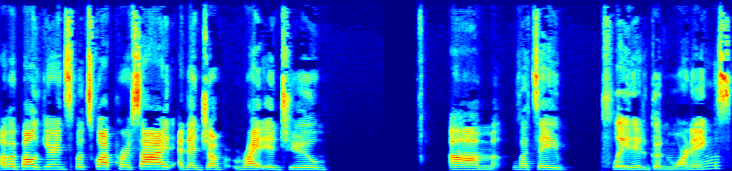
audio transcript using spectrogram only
of a Bulgarian split squat per side and then jump right into um let's say plated good mornings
